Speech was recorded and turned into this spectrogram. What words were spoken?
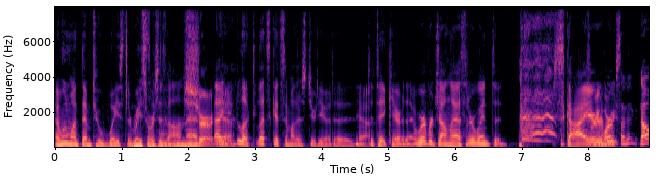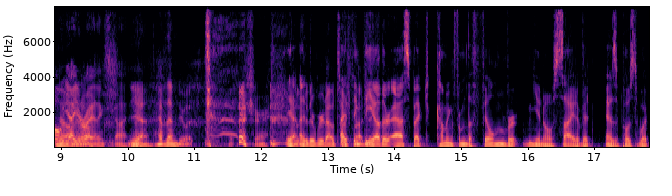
I wouldn't want them to waste their resources on that. Sure, I- yeah. look, let's get some other studio to Yeah. to take care of that. Wherever John Lasseter went to uh, Sky or wherever- DreamWorks, I think. No, No, yeah, you're no. right. I think Sky. yeah, have them do it. sure. Yeah, I, weird outsource I think the other aspect coming from the film, ver- you know, side of it, as opposed to what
